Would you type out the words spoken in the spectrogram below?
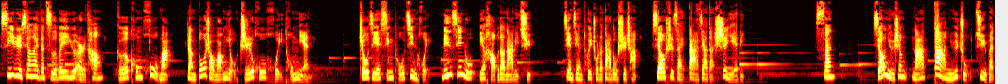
昔日相爱的紫薇与尔康隔空互骂，让多少网友直呼毁童年。周杰星途尽毁，林心如也好不到哪里去，渐渐退出了大陆市场，消失在大家的视野里。三。小女生拿大女主剧本，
